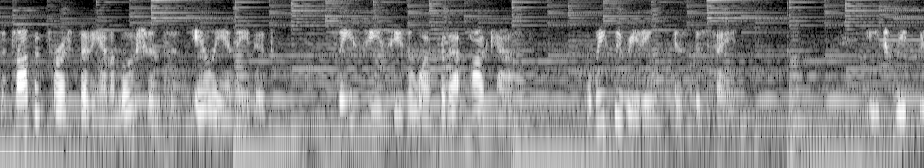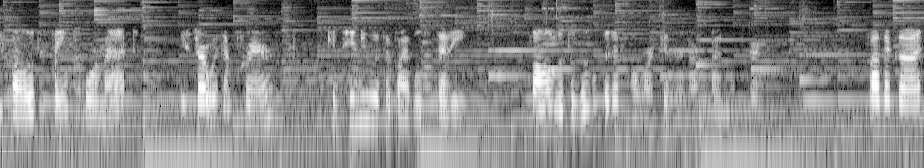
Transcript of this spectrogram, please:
The topic for our study on emotions is alienated. Please see season 1 for that podcast. The weekly reading is the same. Each week we follow the same format. We start with a prayer, continue with a Bible study, followed with a little bit of homework, and then our final prayer. Father God,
